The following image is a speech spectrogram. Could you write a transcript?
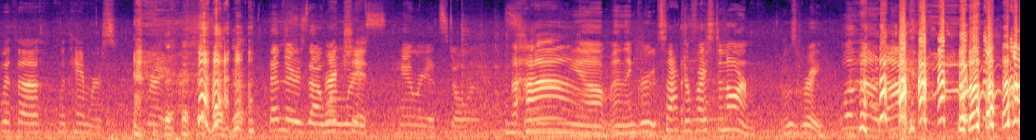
with uh with hammers. Right. then there's that Wreck one where shit. his hammer gets stolen. Uh-huh. Yeah, and then Groot sacrificed an arm. It was great. Well, no, not.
